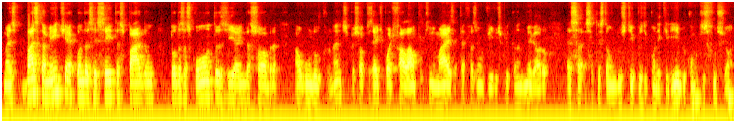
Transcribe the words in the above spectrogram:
Mas basicamente é quando as receitas pagam todas as contas e ainda sobra algum lucro, né? Se o pessoal quiser, a gente pode falar um pouquinho mais, até fazer um vídeo explicando melhor essa, essa questão dos tipos de ponto de equilíbrio, como que isso funciona.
